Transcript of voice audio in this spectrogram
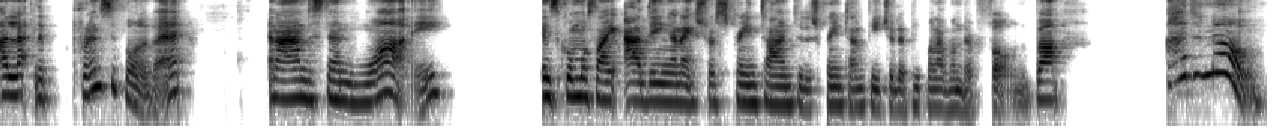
I like the principle of it, and I understand why it's almost like adding an extra screen time to the screen time feature that people have on their phone. But I don't know.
